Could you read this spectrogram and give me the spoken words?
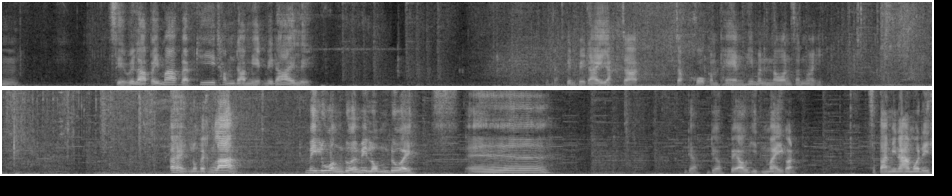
ม เสียเวลาไปมากแบบที่ทำดาเมจไม่ได้เลยเป็นไปได้อยากจะจับโขกกำแพงให้มันนอนซะหน่อย เอ้ย ลงไปข้างล่าง ไม่ล่วงด้วยไม่ล้มด้วย เออ เดี๋ยวเดี๋ยวไปเอาหินใหม่ก่อน สตามินาหมดอีก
